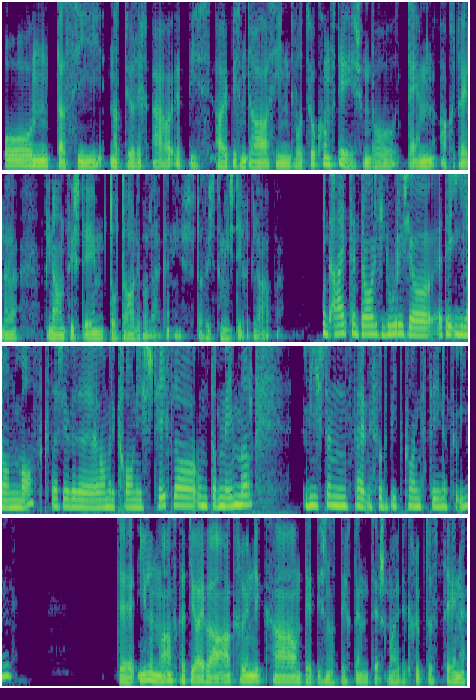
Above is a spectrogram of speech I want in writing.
Und dass sie natürlich auch etwas, an etwas dran sind, wo die Zukunft ist und wo dem aktuellen Finanzsystem total überlegen ist. Das ist zumindest ihr Glaube. Und eine zentrale Figur ist ja der Elon Musk, das ist eben der amerikanische Tesla-Unternehmer. Wie ist denn das Verhältnis von der Bitcoin-Szene zu ihm? Der Elon Musk hat ja eben angekündigt und dort ist natürlich dann zuerst mal in der Kryptoszene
